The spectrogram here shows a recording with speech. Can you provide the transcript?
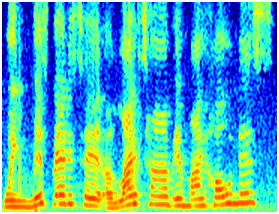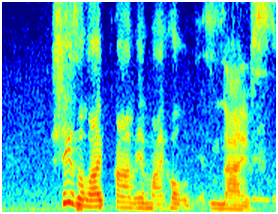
when miss betty said a lifetime in my wholeness she's a lifetime in my wholeness nice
